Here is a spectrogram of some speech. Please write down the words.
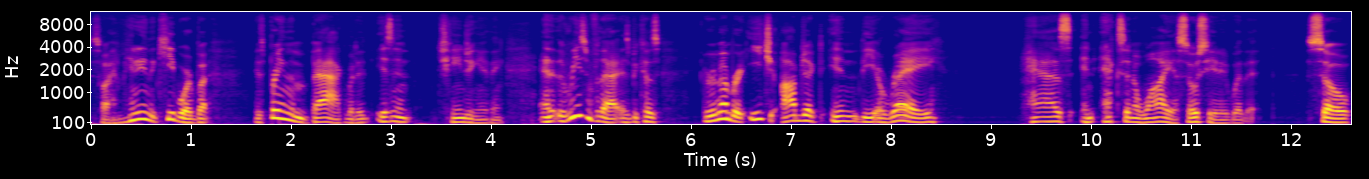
So I'm hitting the keyboard, but it's bringing them back, but it isn't changing anything. And the reason for that is because remember each object in the array has an X and a Y associated with it. So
